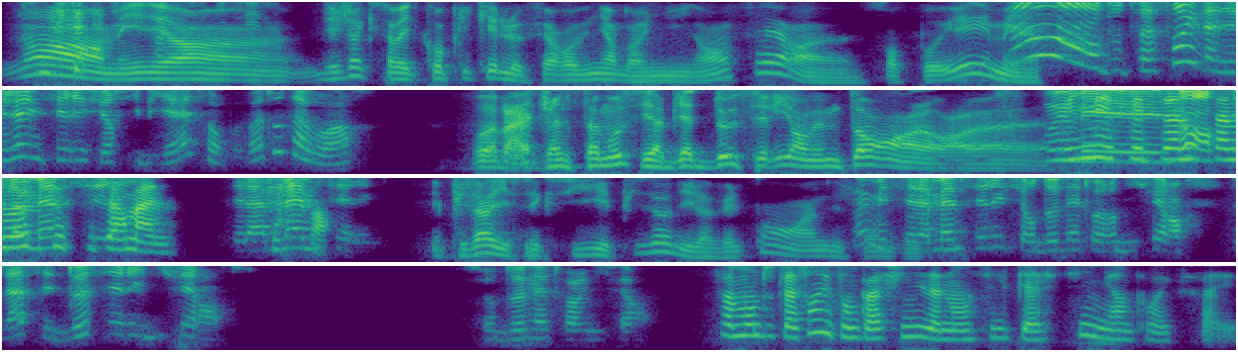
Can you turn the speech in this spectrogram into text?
Non, mais euh, déjà que ça va être compliqué de le faire revenir dans une nuit d'enfer, euh, sans spoiler, mais... Non, de toute façon, il a déjà une série sur CBS, on peut pas tout avoir. Ouais, bah, John Stamos, il y a bien deux séries en même temps, alors... euh, Oui, mais c'est John non, c'est la Stamos même que. Superman. C'est la même série. Et puis là, il y a sexy épisode, il avait le temps, hein, Oui, mais c'est la même série sur deux networks différents. Là, c'est deux séries différentes. Sur deux networks différents. Enfin bon de toute façon ils ont pas fini d'annoncer le casting hein, pour X-Files.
